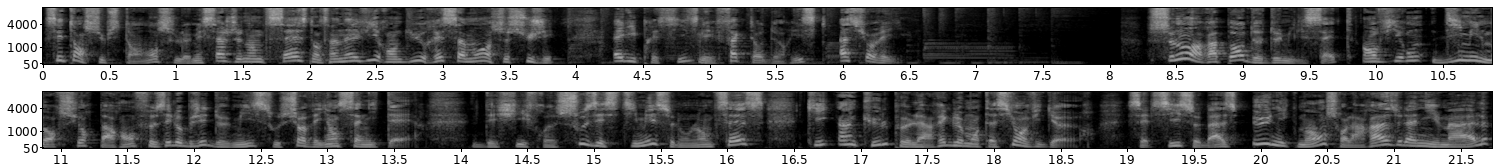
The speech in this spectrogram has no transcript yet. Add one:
C'est en substance le message de Nantes dans un avis rendu récemment à ce sujet. Elle y précise les facteurs de risque à surveiller. Selon un rapport de 2007, environ 10 000 morsures par an faisaient l'objet de mise sous surveillance sanitaire. Des chiffres sous-estimés selon l'ANSES qui inculpent la réglementation en vigueur. Celle-ci se base uniquement sur la race de l'animal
